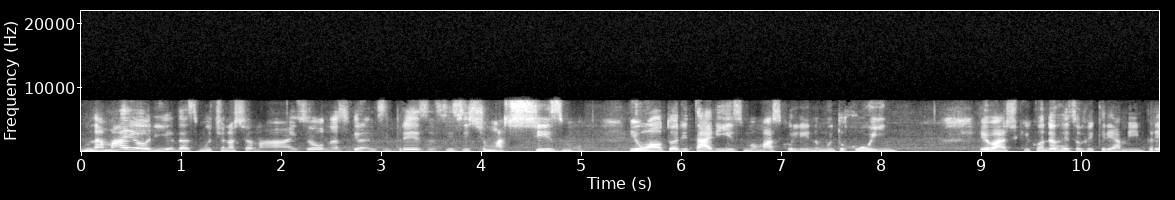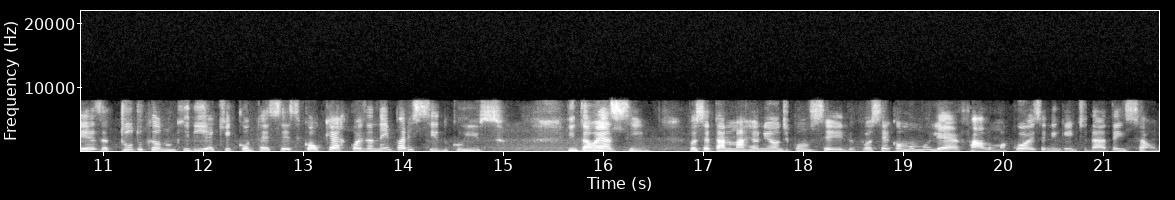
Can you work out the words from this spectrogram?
na maioria das multinacionais ou nas grandes empresas, existe um machismo e um autoritarismo masculino muito ruim. Eu acho que quando eu resolvi criar minha empresa, tudo que eu não queria que acontecesse qualquer coisa nem parecido com isso. Então é assim, você está numa reunião de conselho, você como mulher fala uma coisa, ninguém te dá atenção.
